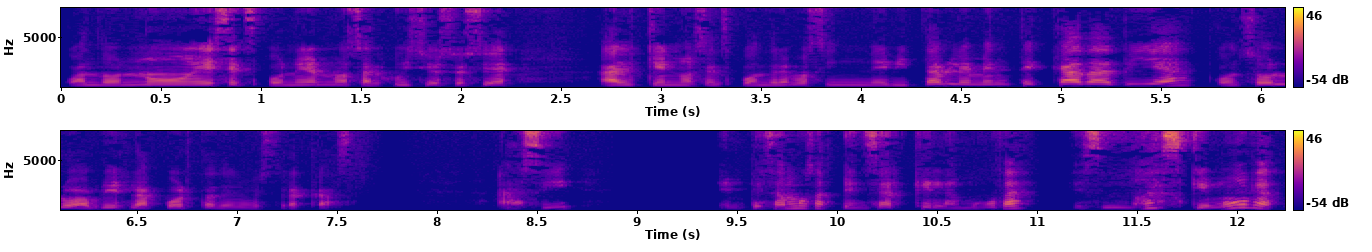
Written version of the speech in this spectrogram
cuando no es exponernos al juicio social, al que nos expondremos inevitablemente cada día con solo abrir la puerta de nuestra casa. Así, empezamos a pensar que la moda es más que moda.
